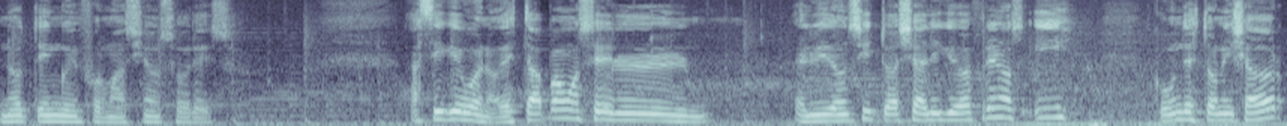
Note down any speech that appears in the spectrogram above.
No tengo información sobre eso. Así que bueno, destapamos el, bidoncito allá líquido de frenos y con un destornillador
